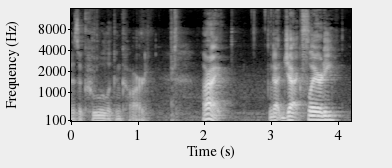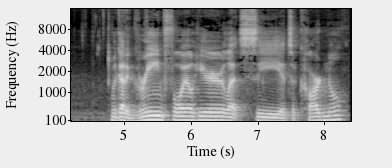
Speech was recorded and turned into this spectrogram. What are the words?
That is a cool looking card. All right. We got Jack Flaherty. We got a green foil here. Let's see. It's a Cardinal.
